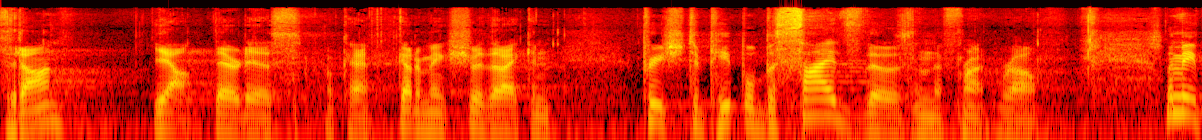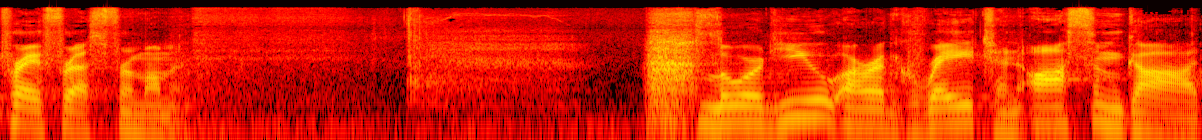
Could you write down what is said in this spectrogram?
Is it on? Yeah, there it is. Okay. Got to make sure that I can preach to people besides those in the front row. Let me pray for us for a moment. Lord, you are a great and awesome God.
